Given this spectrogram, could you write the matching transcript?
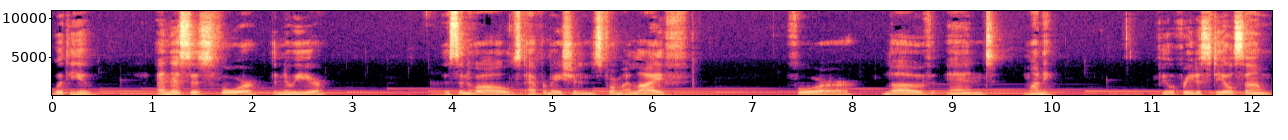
with you. And this is for the new year. This involves affirmations for my life, for love, and money. Feel free to steal some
